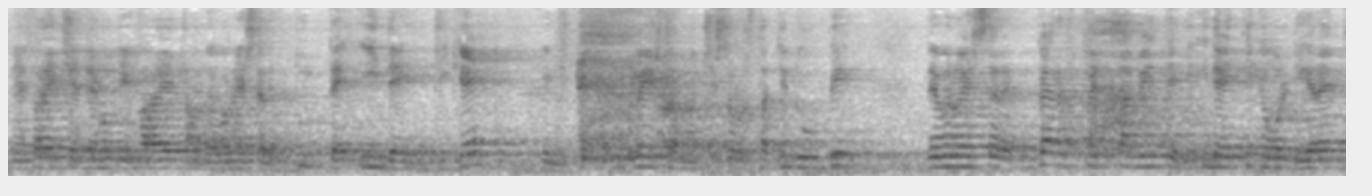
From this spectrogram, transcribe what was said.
le frecce tenute in fretta devono essere tutte identiche, quindi su questo non ci sono stati dubbi, devono essere perfettamente identiche, vuol dire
